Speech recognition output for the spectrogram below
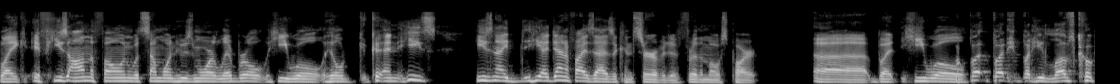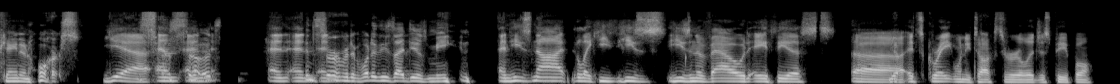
Like if he's on the phone with someone who's more liberal, he will he'll and he's he's an he identifies as a conservative for the most part. Uh, but he will but but but he loves cocaine and horse. yeah, So- and so and, it's and and and conservative. what do these ideas mean? and he's not like he he's he's an avowed atheist uh Yep. it's great when he talks to religious people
